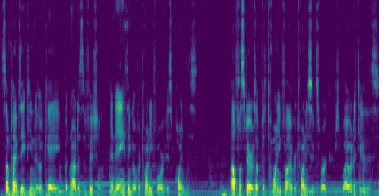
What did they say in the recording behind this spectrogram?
Sometimes 18 is okay, but not as efficient, and anything over 24 is pointless. AlphaStar is up to 25 or 26 workers. Why would it do this?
